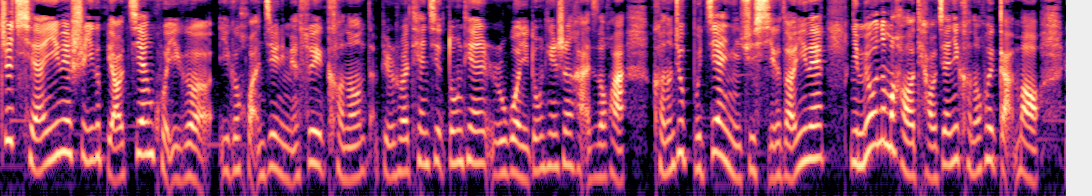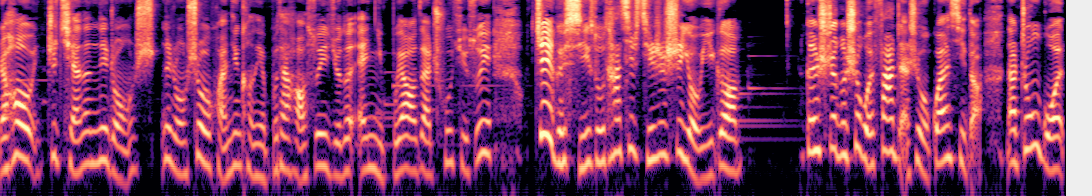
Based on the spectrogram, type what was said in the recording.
之前因为是一个比较艰苦一个一个环境里面，所以可能比如说天气冬天，如果你冬天生孩子的话，可能就不建议你去洗个澡，因为你没有那么好的条件，你可能会感冒。然后之前的那种那种社会环境可能也不太好，所以觉得哎你不要再出去。所以这个习俗它其实其实是有一个。跟这个社会发展是有关系的。那中国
